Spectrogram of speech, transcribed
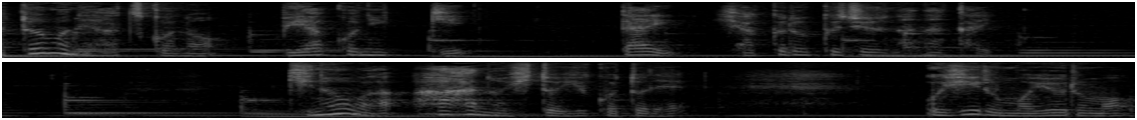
鳩宗敦子の琵琶湖日記第167回。昨日は母の日ということでお昼も夜も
